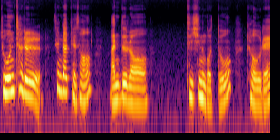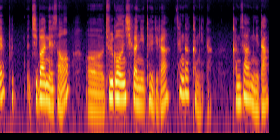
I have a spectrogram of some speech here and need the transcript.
좋은 차를 생각해서 만들어 드시는 것도 겨울에 부- 집안에서 어, 즐거운 시간이 되리라 생각합니다. 감사합니다.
